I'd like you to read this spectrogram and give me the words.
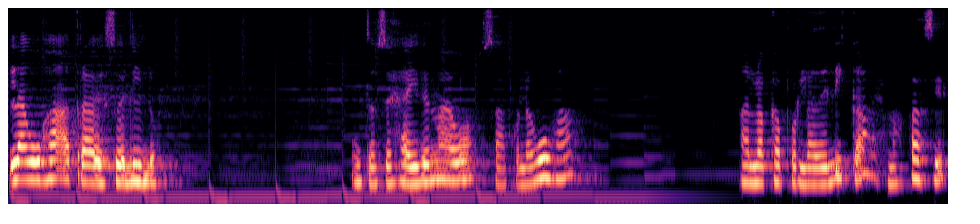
la aguja atravesó el hilo. Entonces ahí de nuevo saco la aguja, halo acá por la delica, es más fácil.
